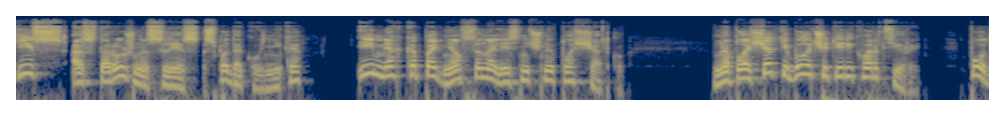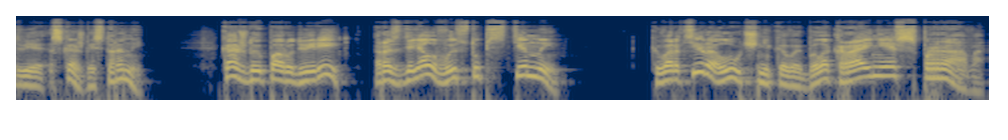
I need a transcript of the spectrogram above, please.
Кис осторожно слез с подоконника, и мягко поднялся на лестничную площадку. На площадке было четыре квартиры, по две с каждой стороны. Каждую пару дверей разделял выступ стены. Квартира Лучниковой была крайняя справа,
